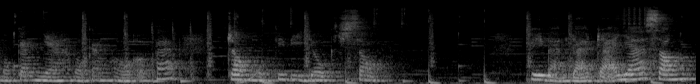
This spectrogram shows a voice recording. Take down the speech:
một căn nhà một căn hộ ở pháp trong một cái video sau. Khi bạn đã trả giá xong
